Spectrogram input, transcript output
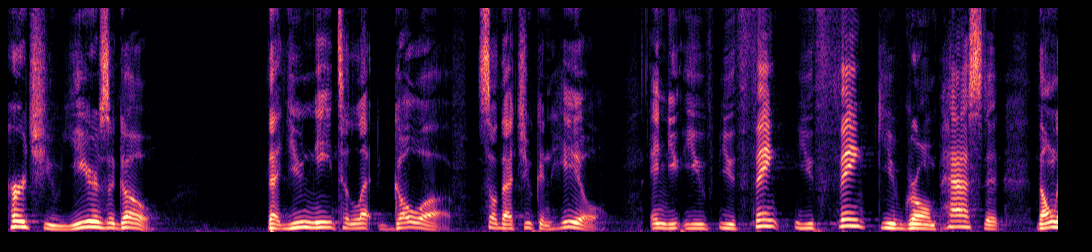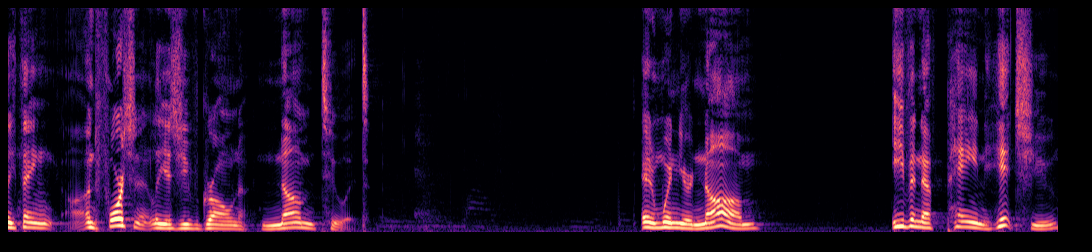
hurt you years ago that you need to let go of so that you can heal. And you, you, you, think, you think you've grown past it, the only thing, unfortunately, is you've grown numb to it. And when you're numb, even if pain hits you,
